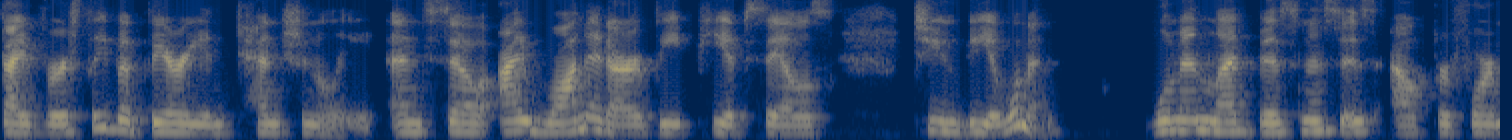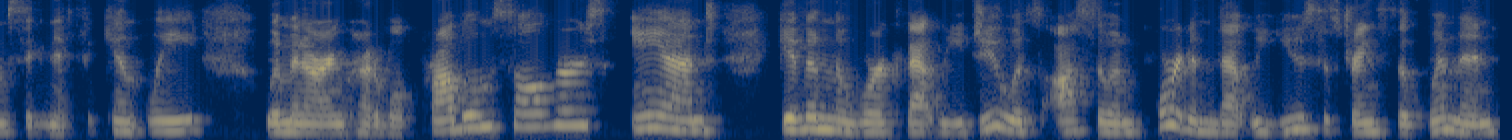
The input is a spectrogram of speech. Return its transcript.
diversely, but very intentionally. And so I wanted our VP of sales to be a woman women led businesses outperform significantly. Women are incredible problem solvers. And given the work that we do, it's also important that we use the strengths of women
